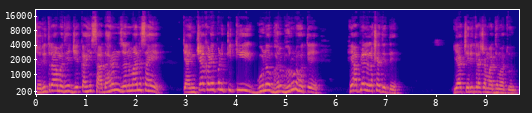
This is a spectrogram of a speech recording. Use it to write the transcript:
चरित्रामध्ये जे काही साधारण जनमानस आहे त्यांच्याकडे पण किती गुण भरभरून होते हे आपल्याला लक्षात येते. या चरित्राच्या माध्यमातून.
